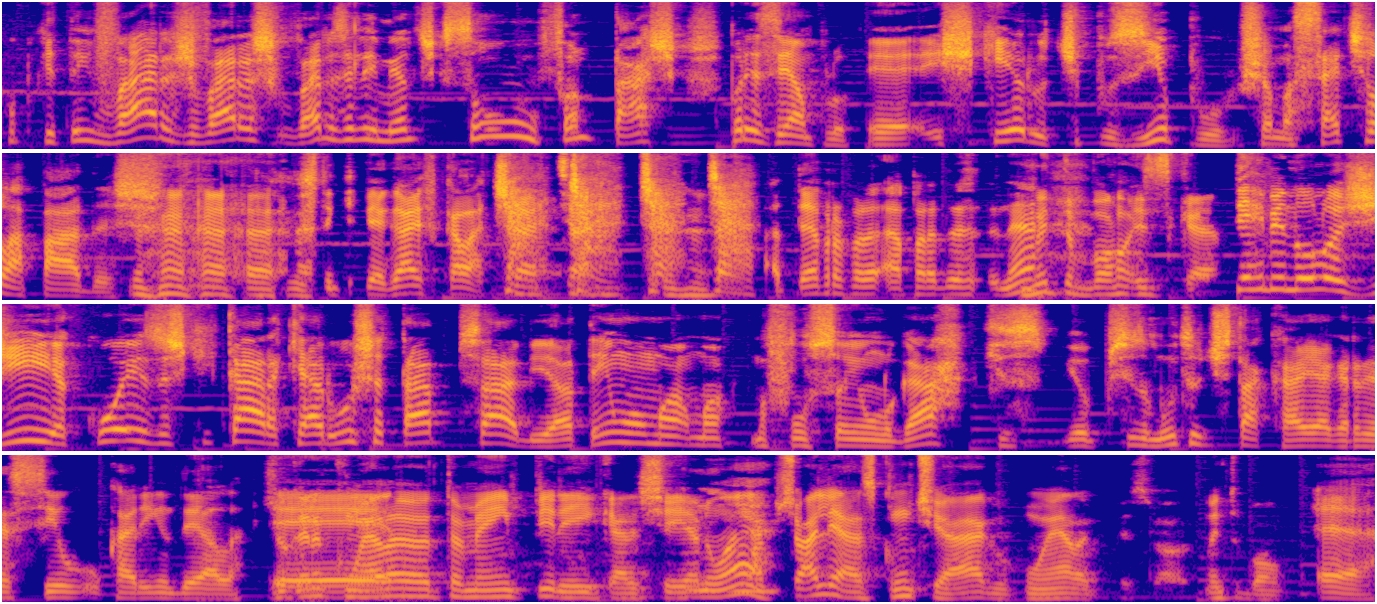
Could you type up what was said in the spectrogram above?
porque tem vários, vários, vários elementos que são fantásticos. Por exemplo, é, isqueiro tipo Zipo chama Sete Lapadas. Você tem que pegar e ficar lá, tchá, tchá, tchá, tchá, até pra, pra, pra, né? Muito bom esse cara. Terminologia, coisas que, cara, que a Aruxa tá, sabe, ela tem uma, uma, uma função em um lugar que eu preciso muito destacar e agradecer o, carinho dela. Jogando é... com ela eu também pirei, cara. Achei Não é? Aliás, com o Thiago, com ela, pessoal. Muito bom. É,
